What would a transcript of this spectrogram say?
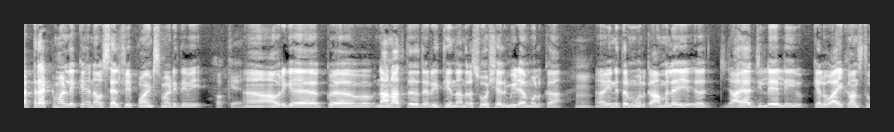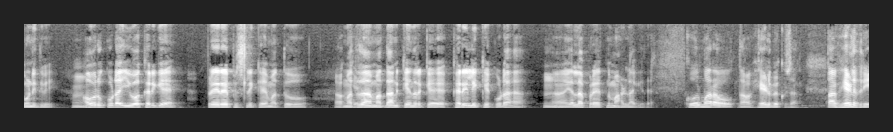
ಅಟ್ರಾಕ್ಟ್ ಮಾಡಲಿಕ್ಕೆ ನಾವು ಸೆಲ್ಫಿ ಪಾಯಿಂಟ್ಸ್ ಮಾಡಿದ್ದೀವಿ ಅವರಿಗೆ ನಾನಾ ರೀತಿಯಿಂದ ಅಂದ್ರೆ ಸೋಷಿಯಲ್ ಮೀಡಿಯಾ ಮೂಲಕ ಇನ್ನಿತರ ಮೂಲಕ ಆಮೇಲೆ ಆಯಾ ಜಿಲ್ಲೆಯಲ್ಲಿ ಕೆಲವು ಐಕಾನ್ಸ್ ತಗೊಂಡಿದ್ವಿ. ಅವರು ಕೂಡ ಯುವಕರಿಗೆ ಪ್ರೇರೇಪಿಸಲಿಕ್ಕೆ ಮತ್ತು ಮತದಾನ ಮತದಾನ ಕೇಂದ್ರಕ್ಕೆ ಕರೀಲಿಕ್ಕೆ ಕೂಡ ಎಲ್ಲ ಪ್ರಯತ್ನ ಮಾಡಲಾಗಿದೆ. ಕೂರ್ಮಾರಾವ್ ತಾವು ಹೇಳಬೇಕು ಸರ್. ತಾವು ಹೇಳಿದ್ರಿ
